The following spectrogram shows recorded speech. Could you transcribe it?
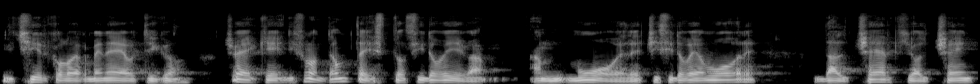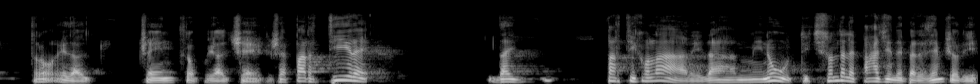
il circolo ermeneutico, cioè che di fronte a un testo si doveva muovere, ci si doveva muovere dal cerchio al centro e dal centro poi al cerchio, cioè partire dai particolari, da minuti. Ci sono delle pagine, per esempio, di,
